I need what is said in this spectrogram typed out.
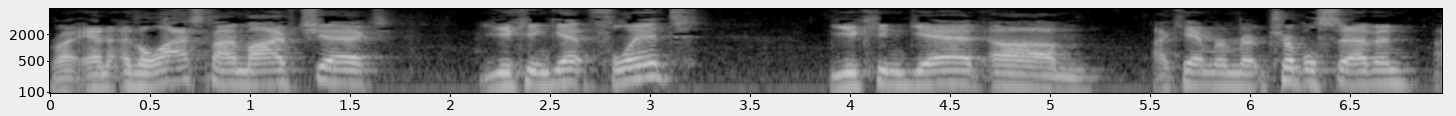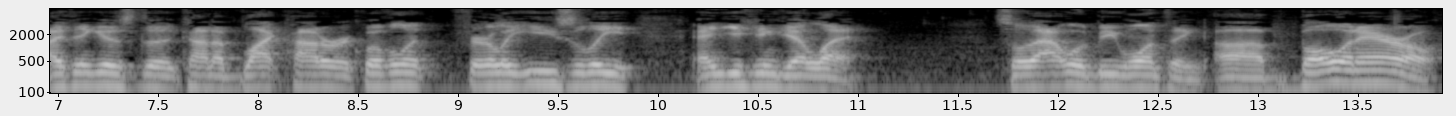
right? And the last time I've checked, you can get flint, you can get, um, I can't remember, triple seven, I think is the kind of black powder equivalent fairly easily, and you can get lead. So that would be one thing. Uh, bow and arrow.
